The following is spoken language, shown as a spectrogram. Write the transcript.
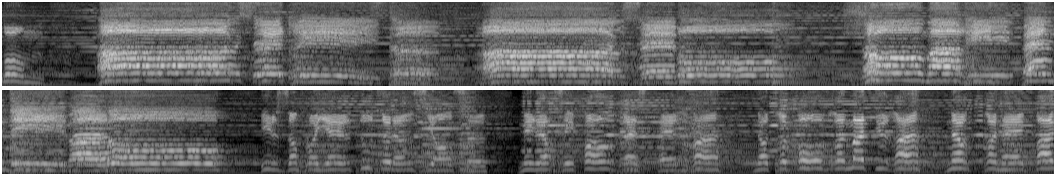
boum. Ah, c'est triste. Ah, c'est beau. Jean-Marie Pendivalo. Ils employèrent toute leur science, mais leurs efforts restèrent vains. Notre pauvre Mathurin ne reprenait pas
